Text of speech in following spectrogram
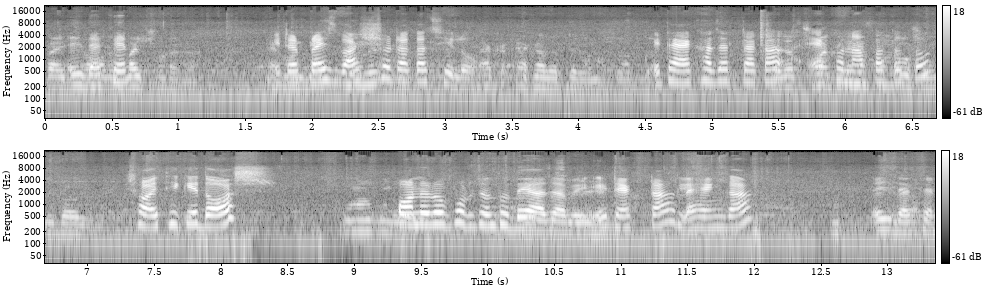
প্রাইস এই দেখেন। এটার প্রাইস বাইশশো টাকা ছিল। আপনার। এটা এক হাজার টাকা এখন আপাতত। ছয় থেকে দশ পনেরো পর্যন্ত দেয়া যাবে। এটা একটা লেহেঙ্গা। এই দেখেন।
